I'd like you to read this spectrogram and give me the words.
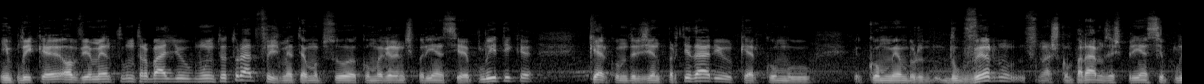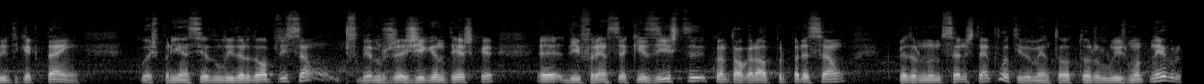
implica, obviamente, um trabalho muito aturado. Felizmente é uma pessoa com uma grande experiência política, quer como dirigente partidário, quer como, como membro do governo. Se nós compararmos a experiência política que tem com a experiência do líder da oposição, percebemos a gigantesca uh, diferença que existe quanto ao grau de preparação Pedro Nuno Santos tem relativamente ao Dr. Luís Montenegro.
